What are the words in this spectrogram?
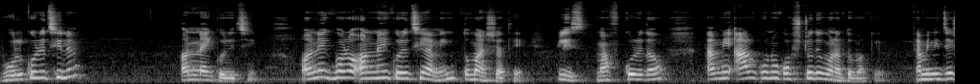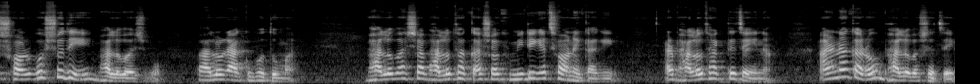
ভুল করেছিলেন? অন্যায় করেছি। অনেক বড় অন্যায় করেছি আমি তোমার সাথে। প্লিজ, মাফ করে দাও। আমি আর কোনো কষ্ট দেবো না তোমাকে। আমি নিজের সর্বস্ব দিয়ে ভালোবাসবো। ভালো রাখব তোমার। ভালোবাসা, ভালো থাকা শখ মিটে গেছে অনেক আগে। আর ভালো থাকতে চাই না। আর না কারও ভালোবাসা চাই।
